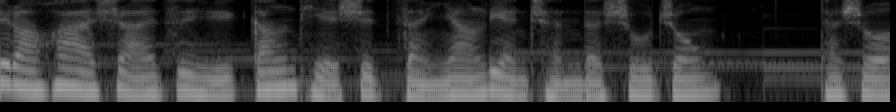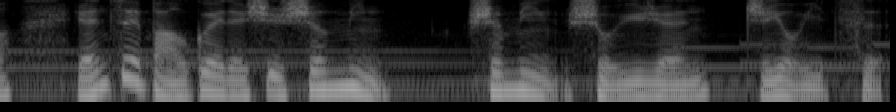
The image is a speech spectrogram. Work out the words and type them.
这段话是来自于《钢铁是怎样炼成的》书中，他说：“人最宝贵的是生命，生命属于人只有一次，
